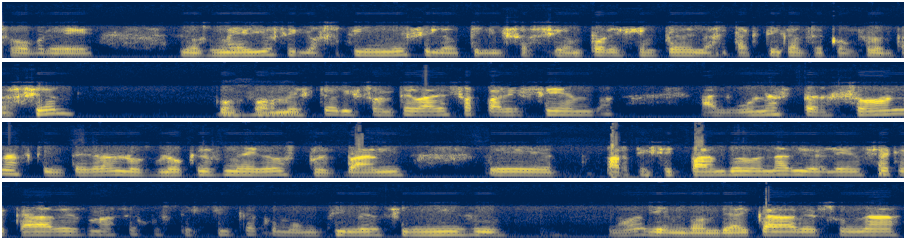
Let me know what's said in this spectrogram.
sobre los medios y los fines y la utilización, por ejemplo, de las tácticas de confrontación. Conforme este horizonte va desapareciendo, algunas personas que integran los bloques negros pues van eh, participando de una violencia que cada vez más se justifica como un fin en sí mismo, ¿no? Y en donde hay cada vez una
